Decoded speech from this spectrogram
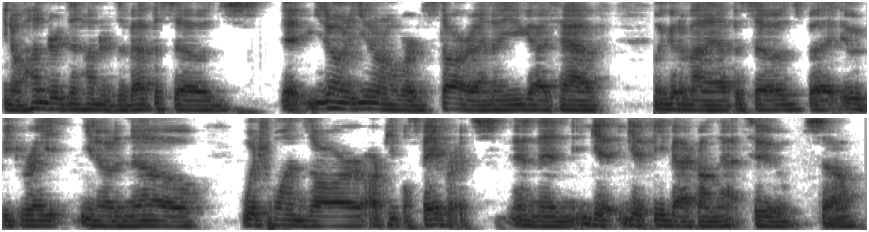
you know, hundreds and hundreds of episodes, it, you don't you don't know where to start. I know you guys have a good amount of episodes, but it would be great, you know, to know which ones are are people's favorites, and then get get feedback on that too. So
